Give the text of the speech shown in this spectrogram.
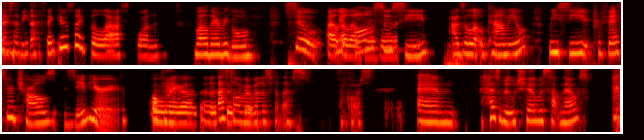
It's a maybe- I think it was like the last one. well there we go. So I'll- we I'll have a also see as a little cameo, we see Professor Charles Xavier. Oh Okay. my god, that was I so saw cool. rivers for this, of course. Um, his wheelchair was something else.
